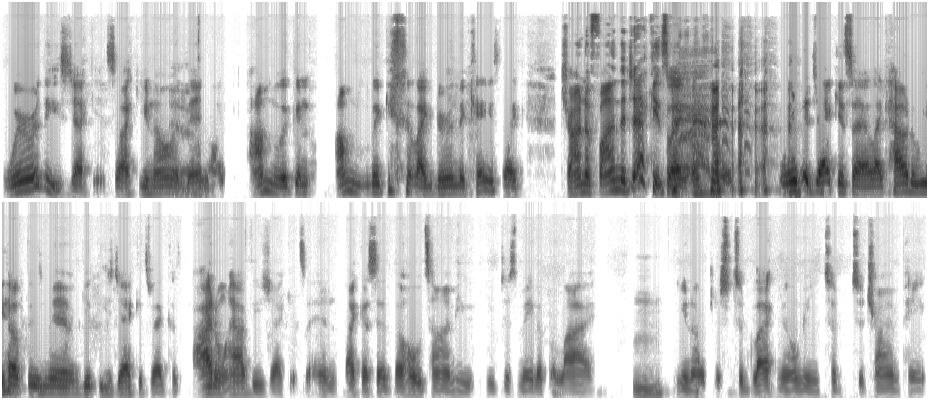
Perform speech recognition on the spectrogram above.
Where are these jackets? Like, you know, yeah. and then like I'm looking. I'm looking like during the case, like trying to find the jackets. Like, okay, where the jackets at? Like, how do we help this man get these jackets back? Because I don't have these jackets. And like I said, the whole time he he just made up a lie mm. you know, just to blackmail me to to try and paint,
